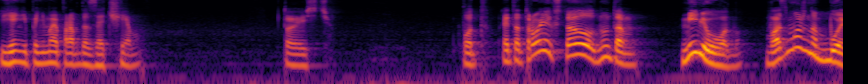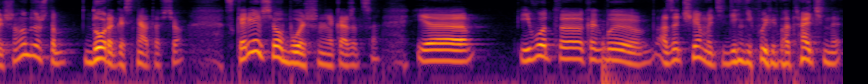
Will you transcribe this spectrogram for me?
Я не понимаю, правда, зачем. То есть, вот этот ролик стоил, ну, там, миллион Возможно, больше, ну, потому что дорого снято все. Скорее всего, больше, мне кажется. И, э, и вот, э, как бы, а зачем эти деньги были потрачены?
